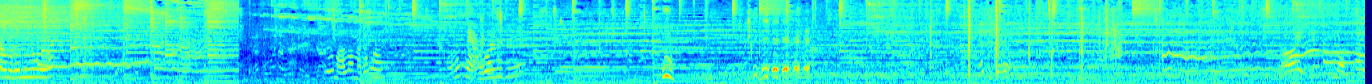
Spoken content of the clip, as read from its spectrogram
cho mình lên yêu luôn á. Chưa mở lên mà đúng không? Mở ngàn qua nữa chứ Rồi, một tay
